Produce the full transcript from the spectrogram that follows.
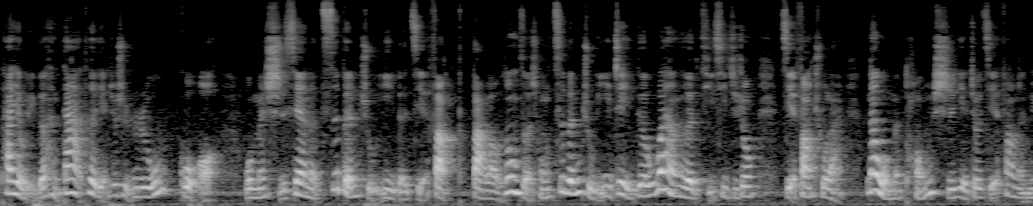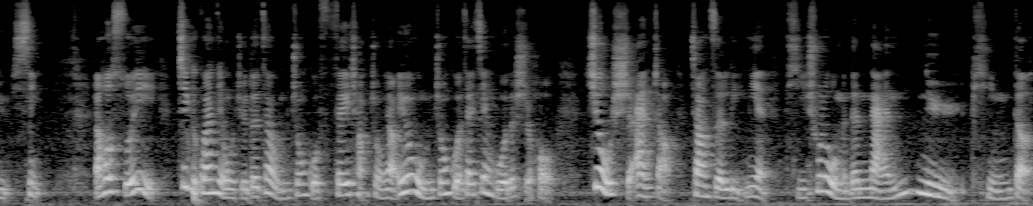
它有一个很大的特点，就是如果我们实现了资本主义的解放，把劳动者从资本主义这一个万恶的体系之中解放出来，那我们同时也就解放了女性。然后，所以这个观点，我觉得在我们中国非常重要，因为我们中国在建国的时候，就是按照这样子的理念提出了我们的男女平等。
